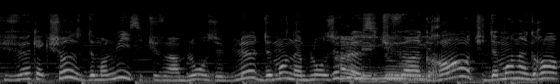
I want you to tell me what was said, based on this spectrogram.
tu veux quelque chose, demande-lui. Si tu veux un blond aux yeux bleus, demande un blond aux yeux bleus. Si tu veux un grand, tu demandes un grand.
